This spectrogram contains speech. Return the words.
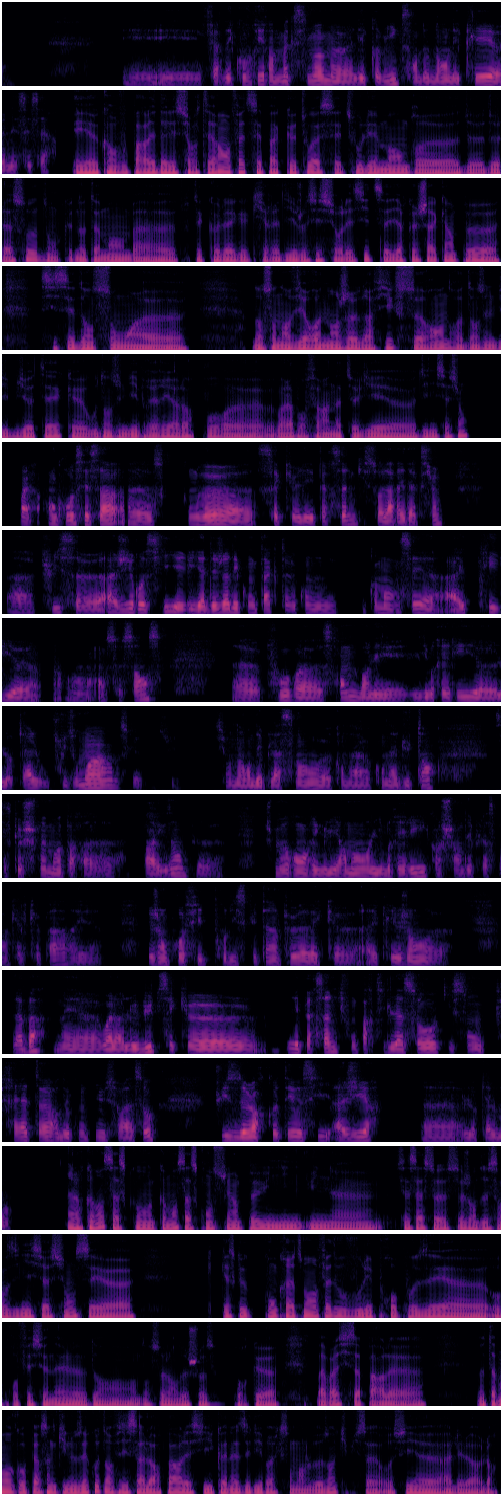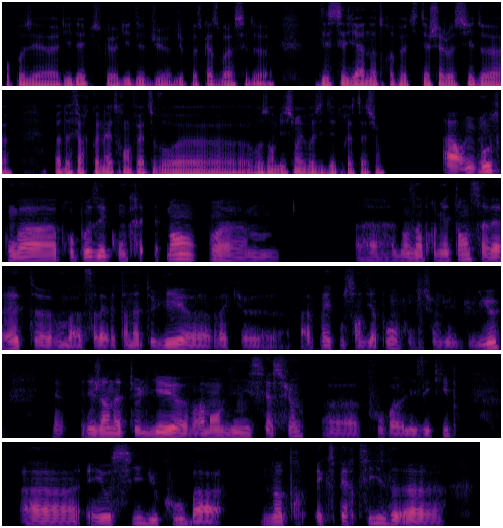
faire découvrir un maximum euh, les comics en donnant les clés nécessaires. Et quand vous parlez d'aller sur le terrain, en fait, c'est pas que toi, c'est tous les membres de, de l'assaut, donc notamment bah, tous tes collègues qui rédigent aussi sur les sites, c'est-à-dire que chacun peut, si c'est dans son dans son environnement géographique, se rendre dans une bibliothèque euh, ou dans une librairie alors pour, euh, voilà, pour faire un atelier euh, d'initiation? Voilà, en gros, c'est ça. ce qu'on veut, c'est que les personnes qui sont à la rédaction puissent agir aussi. Et il y a déjà des contacts qui ont commencé à être pris en, ce sens pour se rendre dans les librairies locales, ou plus ou moins, hein, parce que si on est en déplacement, qu'on a, qu'on a du temps, c'est ce que je fais moi par, par exemple. Euh, je me rends régulièrement en librairie quand je suis en déplacement quelque part et, j'en profite pour discuter un peu avec, euh, les gens là-bas. Mais voilà, le but c'est que les personnes qui font partie de l'assaut, qui sont créateurs de contenu sur l'assaut, puissent de leur côté aussi agir localement. Alors comment ça se comment ça se construit un peu une, une c'est ça ce, ce, genre de sens d'initiation c'est Qu'est-ce que concrètement en fait vous voulez proposer euh, aux professionnels euh, dans, dans, ce genre de choses pour que bah voilà si ça parle euh, notamment aux personnes qui nous écoutent en fait si ça leur parle et s'ils connaissent des libraires qui sont dans le besoin qu'ils puissent aussi aller leur, leur proposer l'idée puisque l'idée du, du, podcast voilà c'est de d'essayer à notre petite échelle aussi de bah, de faire connaître en fait vos, vos ambitions et vos idées de prestation. Alors nous ce qu'on va proposer concrètement euh, dans un premier temps, ça va être, euh, bon, bah, ça va être un atelier euh, avec, avec ou sans diapo en fonction du, lieu, mais déjà un atelier vraiment d'initiation pour les équipes. et aussi, du coup, bah, notre expertise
